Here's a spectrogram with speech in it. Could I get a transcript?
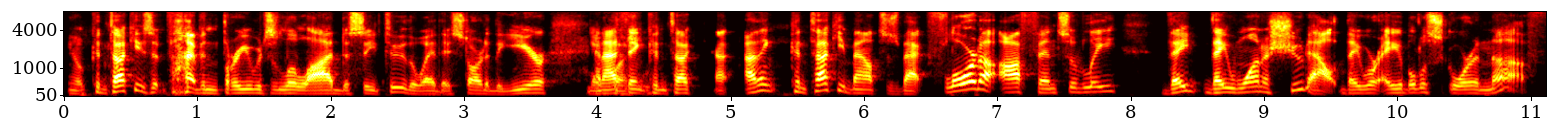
you know Kentucky's at five and three, which is a little odd to see too the way they started the year. No and question. I think Kentucky I think Kentucky bounces back. Florida offensively, they they won a shootout. They were able to score enough.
